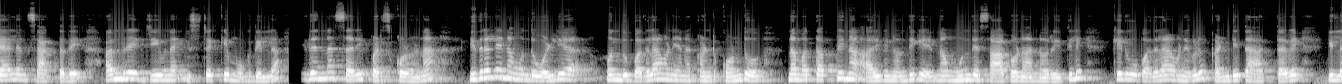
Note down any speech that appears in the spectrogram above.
ಬ್ಯಾಲೆನ್ಸ್ ಆಗ್ತದೆ. ಅಂದರೆ ಜೀವನ ಇಷ್ಟಕ್ಕೆ ಮುಗ್ದಿಲ್ಲ. ಇದನ್ನು ಸರಿಪಡಿಸ್ಕೊಳ್ಳೋಣ. ಇದರಲ್ಲೇ ನಾವು ಒಂದು ಒಳ್ಳೆಯ ಒಂದು ಬದಲಾವಣೆಯನ್ನು ಕಂಡುಕೊಂಡು ನಮ್ಮ ತಪ್ಪಿನ ಅರಿವಿನೊಂದಿಗೆ ನಾವು ಮುಂದೆ ಸಾಗೋಣ ಅನ್ನೋ ರೀತಿಲಿ ಕೆಲವು ಬದಲಾವಣೆಗಳು ಖಂಡಿತ ಆಗ್ತವೆ. ಇಲ್ಲ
